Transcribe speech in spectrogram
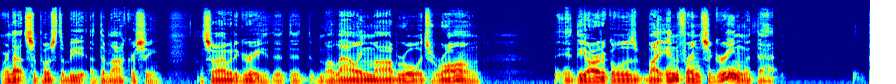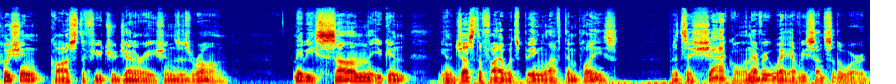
We're not supposed to be a democracy. And so I would agree that, that allowing mob rule, it's wrong. The article is by inference agreeing with that. Pushing costs to future generations is wrong. Maybe some that you can, you know, justify what's being left in place, but it's a shackle in every way, every sense of the word.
